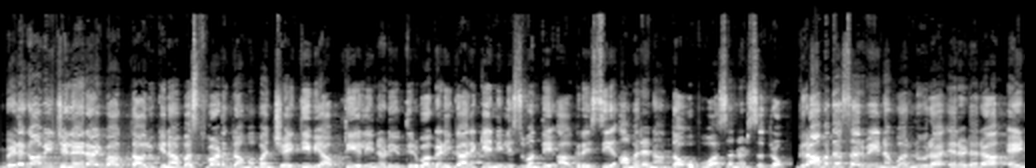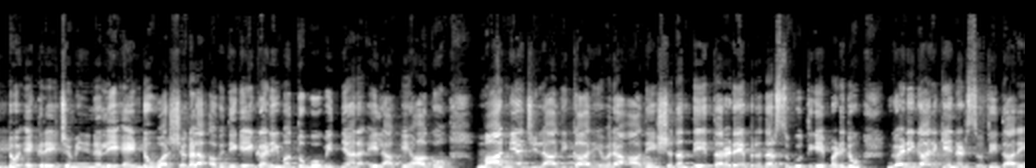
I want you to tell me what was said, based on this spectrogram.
ಬೆಳಗಾವಿ ಜಿಲ್ಲೆ ರಾಯಬಾಗ್ ತಾಲೂಕಿನ ಬಸ್ವಾಡ ಗ್ರಾಮ ಪಂಚಾಯಿತಿ ವ್ಯಾಪ್ತಿಯಲ್ಲಿ ನಡೆಯುತ್ತಿರುವ ಗಣಿಗಾರಿಕೆ ನಿಲ್ಲಿಸುವಂತೆ ಆಗ್ರಹಿಸಿ ಅಮರನಾಥ ಉಪವಾಸ ನಡೆಸಿದ್ರು. ಗ್ರಾಮದ ಸರ್ವೆ ನಂಬರ್ ನೂರ ಎರಡರ ಎಂಟು ಎಕರೆ ಜಮೀನಿನಲ್ಲಿ ಎಂಟು ವರ್ಷಗಳ ಅವಧಿಗೆ ಗಣಿ ಮತ್ತು ಭೂವಿಜ್ಞಾನ ಇಲಾಖೆ ಹಾಗೂ ಮಾನ್ಯ ಜಿಲ್ಲಾಧಿಕಾರಿಯವರ ಆದೇಶದಂತೆ ತರಡೆ ಬ್ರದರ್ಸ್ ಗುತ್ತಿಗೆ ಪಡೆದು ಗಣಿಗಾರಿಕೆ ನಡೆಸುತ್ತಿದ್ದಾರೆ.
